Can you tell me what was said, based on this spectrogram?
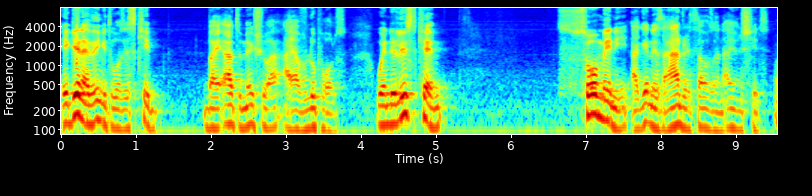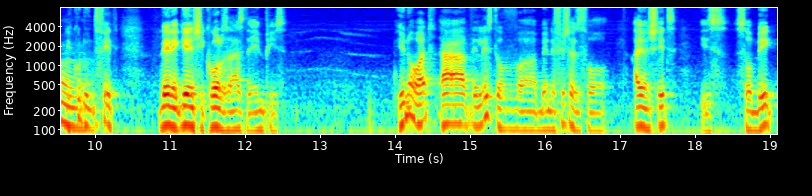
again, I think it was a scheme by her to make sure I have loopholes. When the list came, so many against 100,000 iron sheets, it couldn't fit. Then again, she calls us, the MPs. You know what? Uh, the list of uh, beneficiaries for iron sheets is so big.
